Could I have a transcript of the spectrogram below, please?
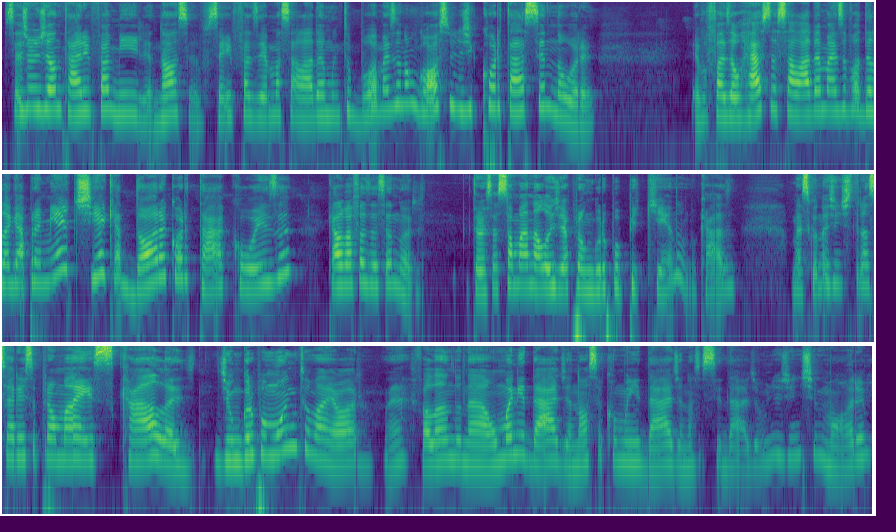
Seja um jantar em família. Nossa, eu sei fazer uma salada muito boa, mas eu não gosto de cortar a cenoura. Eu vou fazer o resto da salada, mas eu vou delegar para minha tia que adora cortar coisa, que ela vai fazer a cenoura. Então isso é só uma analogia para um grupo pequeno, no caso. Mas quando a gente transfere isso para uma escala de um grupo muito maior, né? Falando na humanidade, a nossa comunidade, a nossa cidade, onde a gente mora,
